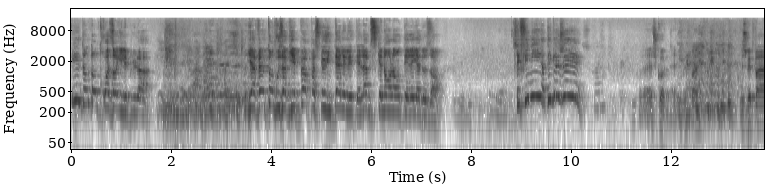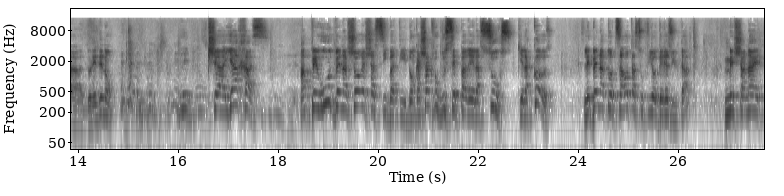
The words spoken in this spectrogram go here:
Et dans, dans trois ans, il est plus là. Il y a 20 ans, vous aviez peur parce qu'une telle, elle était là, parce qu'on l'a enterrée il y a deux ans. C'est fini, à dégager. Je connais, je vais pas, vais pas donner des noms. Ben. Donc à chaque fois que vous séparez la source, qui est la cause, les ben des résultats, meshana et.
